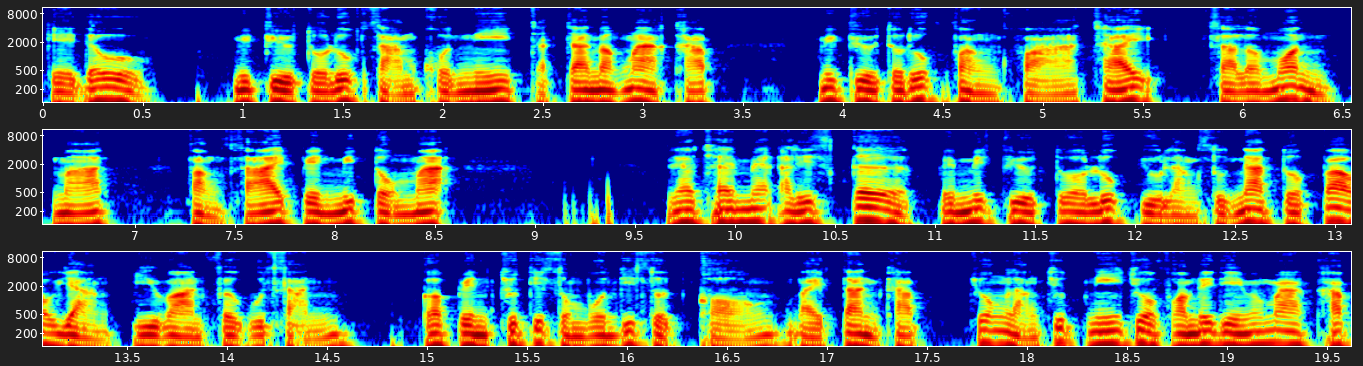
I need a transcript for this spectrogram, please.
เกโดมิดฟิลตัวลูก3 คนนี้จัดจ้านมาก ๆ ครับมิดฟิลตัวลูกฝั่งขวาใช้ซาโลมอนมาร์ตฝั่งซ้ายเป็นมิโตมะ แล้วใช้แม็กอลิสเตอร์ เป็นมิดฟิลด์ตัวลุกอยู่หลังศูนย์หน้าตัวเป้าอย่างอีวานเฟอร์กูสัน ก็เป็นชุดที่สมบูรณ์ที่สุดของไบตันครับ ช่วงหลังชุดนี้โชว์ฟอร์มได้ดีมาก ๆ ครับ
